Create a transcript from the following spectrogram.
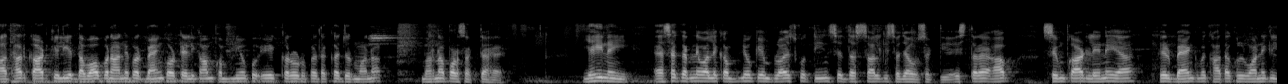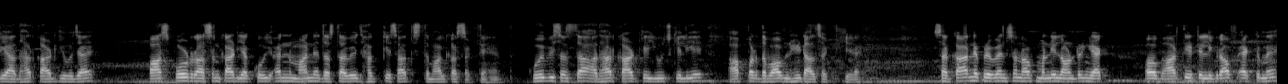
आधार कार्ड के लिए दबाव बनाने पर बैंक और टेलीकॉम कंपनियों को एक करोड़ रुपए तक का जुर्माना भरना पड़ सकता है। यही नहीं, ऐसा करने वाले कंपनियों के एम्प्लॉयज़ को तीन से दस साल की सज़ा हो सकती है। इस तरह आप सिम कार्ड लेने या फिर बैंक में खाता खुलवाने के लिए आधार कार्ड की बजाय पासपोर्ट, राशन कार्ड या कोई अन्य मान्य दस्तावेज़ हक के साथ इस्तेमाल कर सकते हैं। कोई भी संस्था आधार कार्ड के यूज़ के लिए आप पर दबाव नहीं डाल सकती है। सरकार ने prevention of money laundering act और भारतीय टेलीग्राफ एक्ट में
